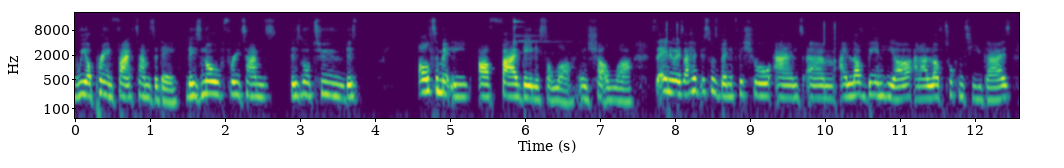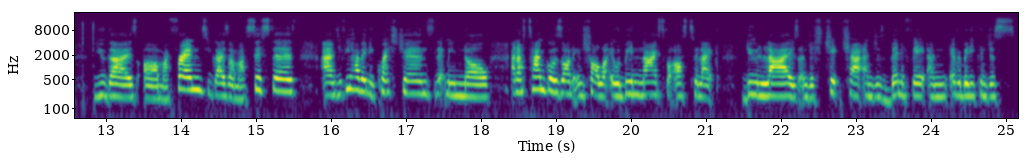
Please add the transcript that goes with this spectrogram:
we are praying five times a day. There's no three times. There's no two. There's ultimately our five daily salah inshallah so anyways i hope this was beneficial and um i love being here and i love talking to you guys you guys are my friends you guys are my sisters and if you have any questions let me know and as time goes on inshallah it would be nice for us to like do lives and just chit chat and just benefit and everybody can just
